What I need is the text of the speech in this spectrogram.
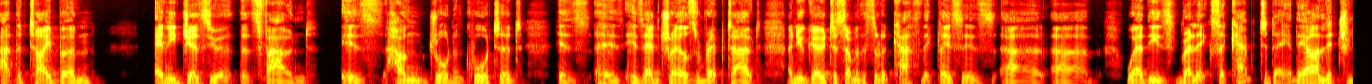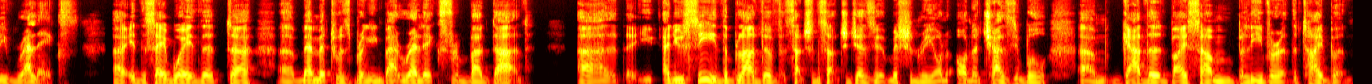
at the Tyburn, any Jesuit that's found is hung, drawn, and quartered. His, his, his entrails are ripped out, and you go to some of the sort of Catholic places uh, uh, where these relics are kept today, and they are literally relics. Uh, in the same way that uh, uh, Mehmet was bringing back relics from Baghdad, uh, and you see the blood of such and such a Jesuit missionary on, on a chasuble um, gathered by some believer at the Tyburn.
